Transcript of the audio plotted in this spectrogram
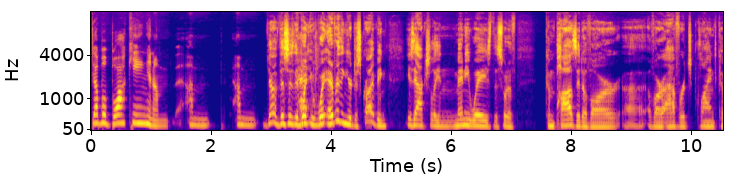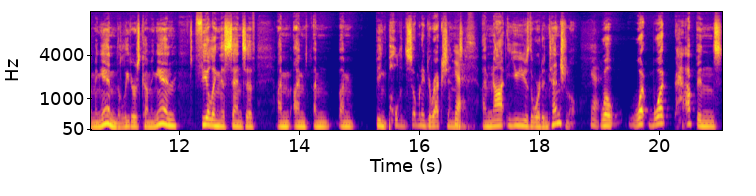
double blocking and I'm I'm I'm Yeah, this is what, you, what everything you're describing is actually in many ways the sort of composite of our uh, of our average client coming in, the leaders coming in, feeling this sense of I'm I'm I'm I'm being pulled in so many directions. Yes. I'm not. You use the word intentional. Yeah. Well, what what happens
